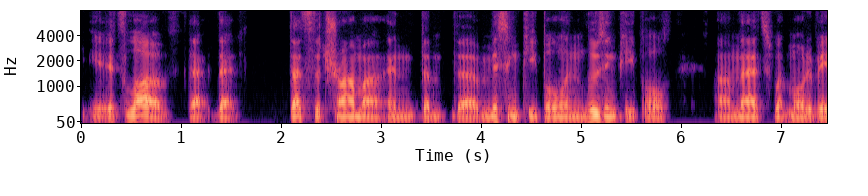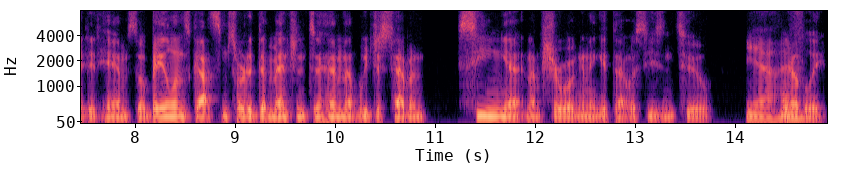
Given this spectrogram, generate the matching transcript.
it's love that that that's the trauma and the the missing people and losing people um, that's what motivated him. So Baylan's got some sort of dimension to him that we just haven't seen yet, and I'm sure we're going to get that with season two. Yeah. It'll, Hopefully,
